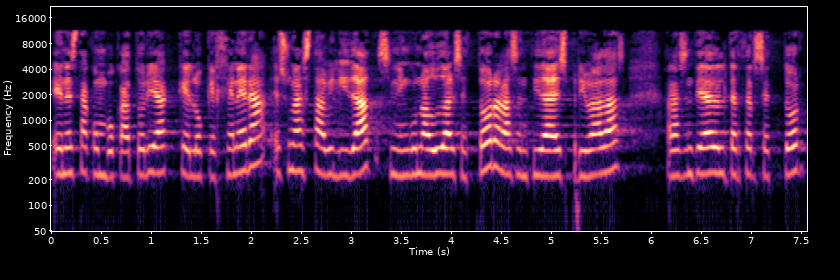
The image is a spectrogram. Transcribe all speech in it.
en esta convocatoria, que lo que genera es una estabilidad, sin ninguna duda, al sector, a las entidades privadas, a las entidades del tercer sector.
